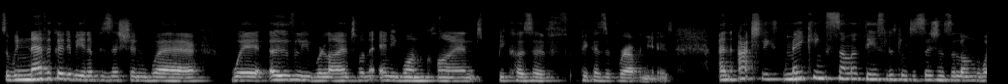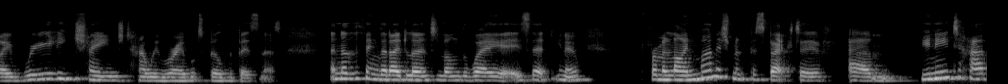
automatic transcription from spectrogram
So we're never going to be in a position where we're overly reliant on any one client because of because of revenues and actually making some of these little decisions along the way really changed how we were able to build the business. Another thing that i'd learned along the way is that you know from a line management perspective um, you need to have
